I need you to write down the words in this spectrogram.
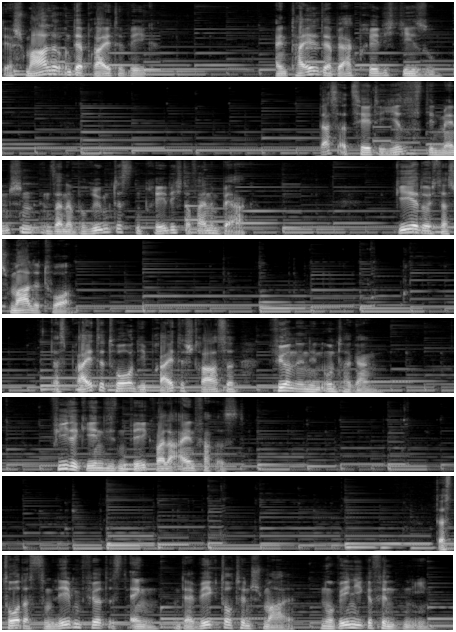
Der schmale und der breite Weg. Ein Teil der Bergpredigt Jesu. Das erzählte Jesus den Menschen in seiner berühmtesten Predigt auf einem Berg. Gehe durch das schmale Tor. Das breite Tor und die breite Straße führen in den Untergang. Viele gehen diesen Weg, weil er einfach ist. Das Tor, das zum Leben führt, ist eng und der Weg dorthin schmal, nur wenige finden ihn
